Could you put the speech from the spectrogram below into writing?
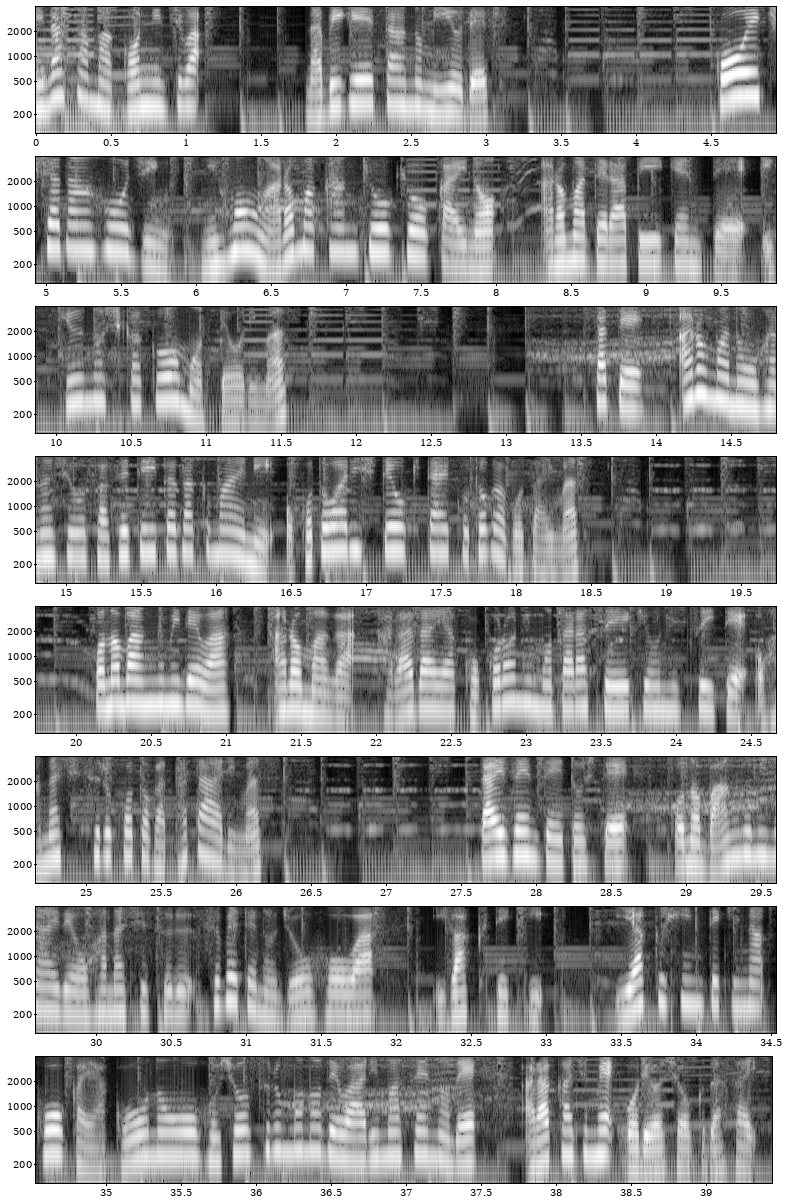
皆様こんにちは。ナビゲーターのみゆです。公益社団法人日本アロマ環境協会のアロマテラピー検定1級の資格を持っております。さてアロマのお話をさせていただく前にお断りしておきたいことがございます。この番組ではアロマが体や心にもたらす影響についてお話しすることが多々あります。大前提としてこの番組内でお話しするすべての情報は医学的医薬品的な効果や効能を保証するものではありませんのであらかじめご了承ください。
